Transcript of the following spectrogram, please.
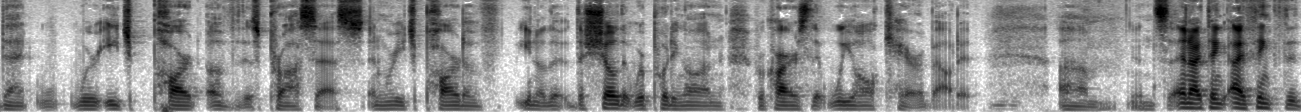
that we're each part of this process and we're each part of you know the, the show that we're putting on requires that we all care about it um, and, and I think I think that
